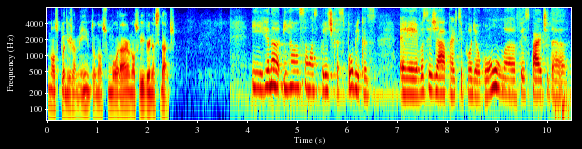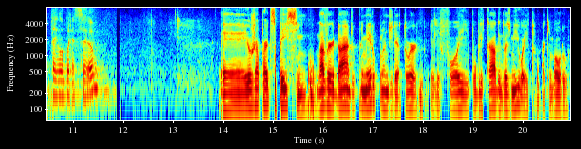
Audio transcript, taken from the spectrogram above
o nosso planejamento, o nosso morar, o nosso viver na cidade. E, Renan, em relação às políticas públicas, é, você já participou de alguma? Fez parte da, da elaboração? É, eu já participei sim. Na verdade, o primeiro plano diretor ele foi publicado em 2008, aqui em Bauru.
